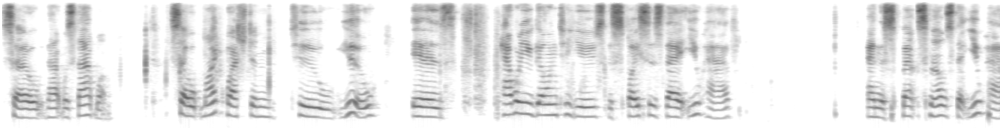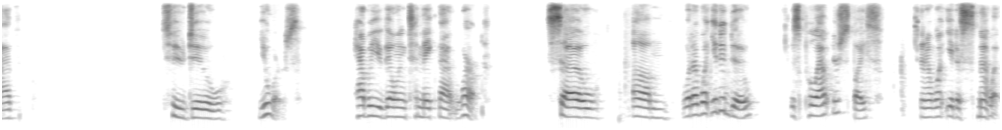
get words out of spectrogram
So that was that one. So my question to you is, how are you going to use the spices that you have and the spe- smells that you have to do yours? How are you going to make that work? So um, what I want you to do is pull out your spice and I want you to smell it.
